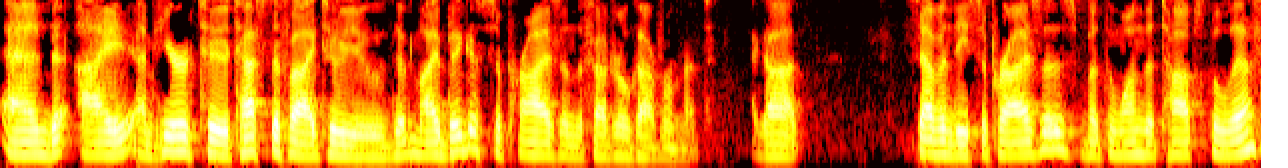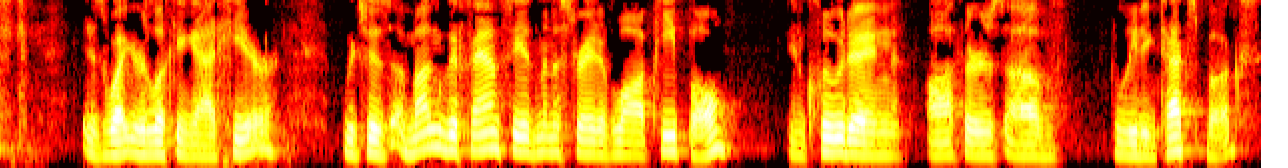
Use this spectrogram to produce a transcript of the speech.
And I am here to testify to you that my biggest surprise in the federal government, I got 70 surprises, but the one that tops the list is what you're looking at here, which is among the fancy administrative law people, including authors of the leading textbooks,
